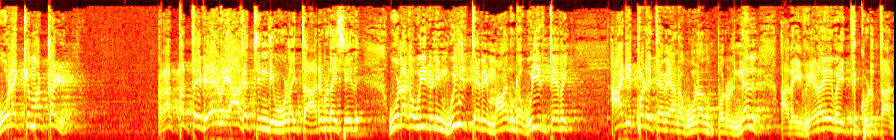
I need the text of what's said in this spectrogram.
உழைக்கும் மக்கள் ரத்தத்தை வேர்வையாக சிந்தி உழைத்த அறுவடை செய்து உலக உயிர்களின் உயிர் தேவை மானுட உயிர் தேவை அடிப்படை தேவையான உணவுப் பொருள் நெல் அதை விளைய வைத்து கொடுத்தால்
